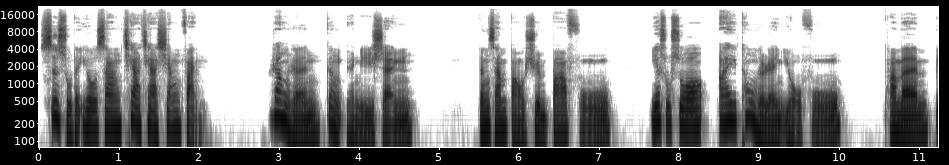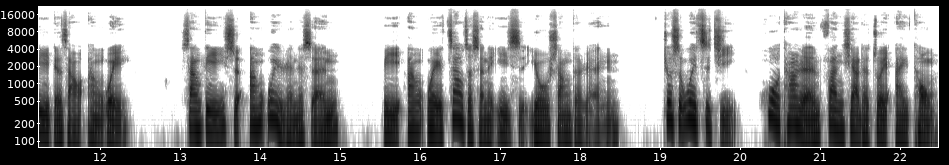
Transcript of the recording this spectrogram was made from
世俗的忧伤恰恰相反，让人更远离神。登山宝训八福，耶稣说：“哀痛的人有福，他们必得着安慰。”上帝是安慰人的神，必安慰照着神的意思忧伤的人，就是为自己或他人犯下的罪哀痛，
